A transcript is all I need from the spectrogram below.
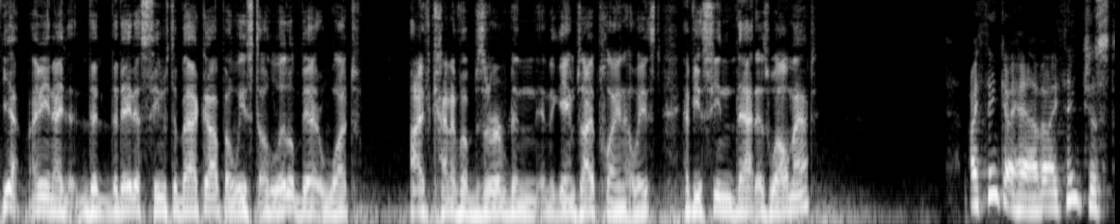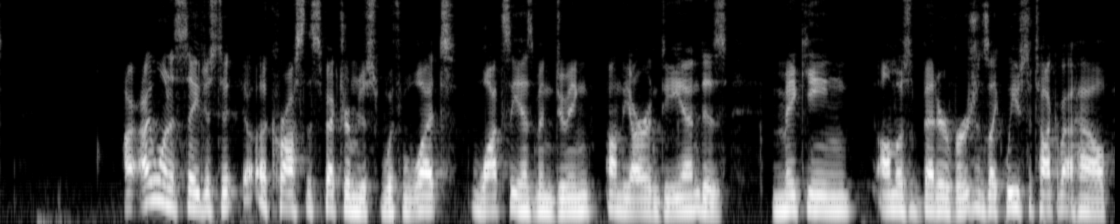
Yeah, I mean, I, the, the data seems to back up at least a little bit what I've kind of observed in, in the games I play in, at least. Have you seen that as well, Matt? I think I have, and I think just I, I want to say just to, across the spectrum, just with what WotC has been doing on the R and D end is making almost better versions. Like we used to talk about how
